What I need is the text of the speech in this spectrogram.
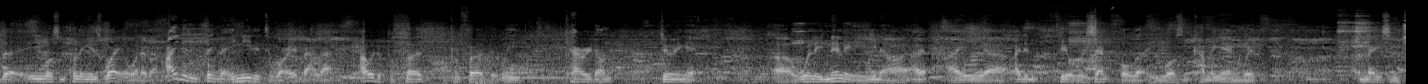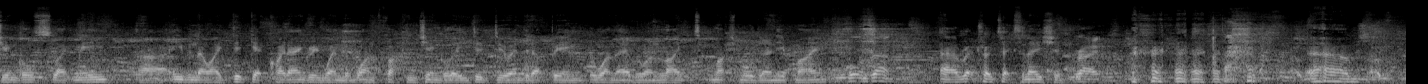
that he wasn't pulling his weight or whatever. I didn't think that he needed to worry about that. I would have preferred preferred that we carried on doing it uh, willy nilly. You know, I I uh, I didn't feel resentful that he wasn't coming in with amazing jingles like me. Uh, even though I did get quite angry when the one fucking jingle that he did do ended up being the one that everyone liked much more than any of mine. What was that? Uh, Retro Texanation. Right.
